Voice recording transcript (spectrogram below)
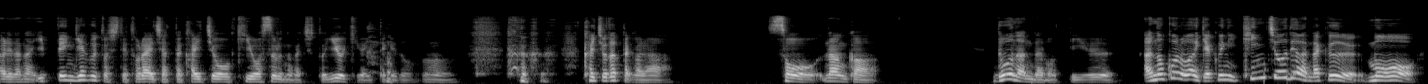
あれだな、一遍ギャグとして捉えちゃった会長を起用するのがちょっと勇気がいったけど、うん。会長だったから、そう、なんか、どうなんだろうっていう、あの頃は逆に緊張ではなく、もう、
